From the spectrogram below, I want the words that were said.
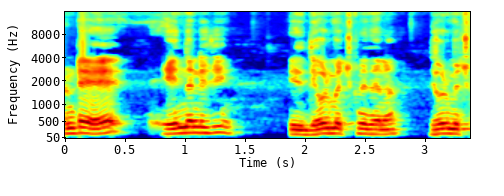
అంటే ఏందండి ఇది? ఇది దేవుడు మెచ్చుకునేదేనా? దేవుడు మెచ్చు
